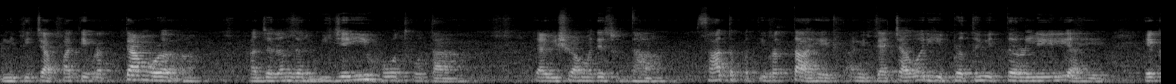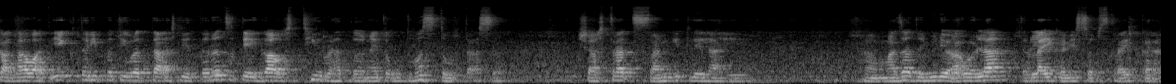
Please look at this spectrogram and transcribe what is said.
आणि तिच्या पतिव्रत्यामुळं हा जलंधर विजयी होत होता. या विश्वामध्ये सुद्धा सात पतिव्रता आहेत आणि त्याच्यावर ही पृथ्वी तरलेली आहे. एका गावात एक तरी पतिव्रता असली तरच ते गाव स्थिर राहतं नाही तर उद्ध्वस्त होतं असं शास्त्रात सांगितलेलं आहे. हा माझा जर व्हिडिओ आवडला तर लाईक आणि सबस्क्राईब करा.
